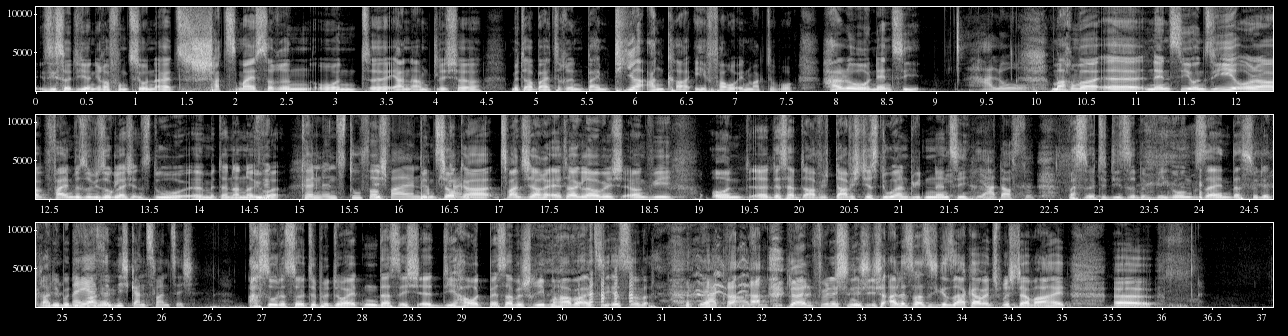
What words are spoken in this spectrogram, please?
Sie ist heute hier in ihrer Funktion als Schatzmeisterin und äh, ehrenamtliche Mitarbeiterin beim Tieranker e.V. in Magdeburg. Hallo, Nancy. Hallo. Machen wir äh, Nancy und Sie oder fallen wir sowieso gleich ins Du äh, miteinander über? Wir können ins Du Ich verfallen. bin hab circa 20 Jahre älter, glaube ich, irgendwie. Und äh, deshalb darf ich, darf ich dir das Du anbieten, Nancy? keine- Ja, darfst du. Was sollte diese Bewegung sein, dass du dir gerade über die Naja, Wange... sind nicht ganz 20. Ach so, das sollte bedeuten, dass ich äh, die Haut besser beschrieben habe, als sie ist, oder? Ja, quasi. Nein, finde ich nicht. Ich, alles, was ich gesagt habe, entspricht der Wahrheit. Äh,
